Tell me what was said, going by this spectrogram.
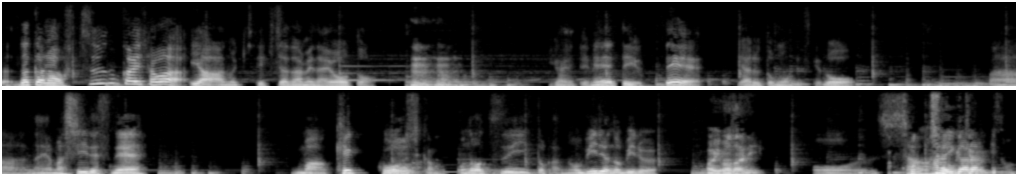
だだから、普通の会社は、いや、あの、着てきちゃダメだよ、と。うん、うあんの。着替えてねって言って、やると思うんですけど、うんまあ、悩ましいですね。まあ、結構、うんしかも、このツイートが伸びる伸びる、あ、未だに。もう上海絡みの。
